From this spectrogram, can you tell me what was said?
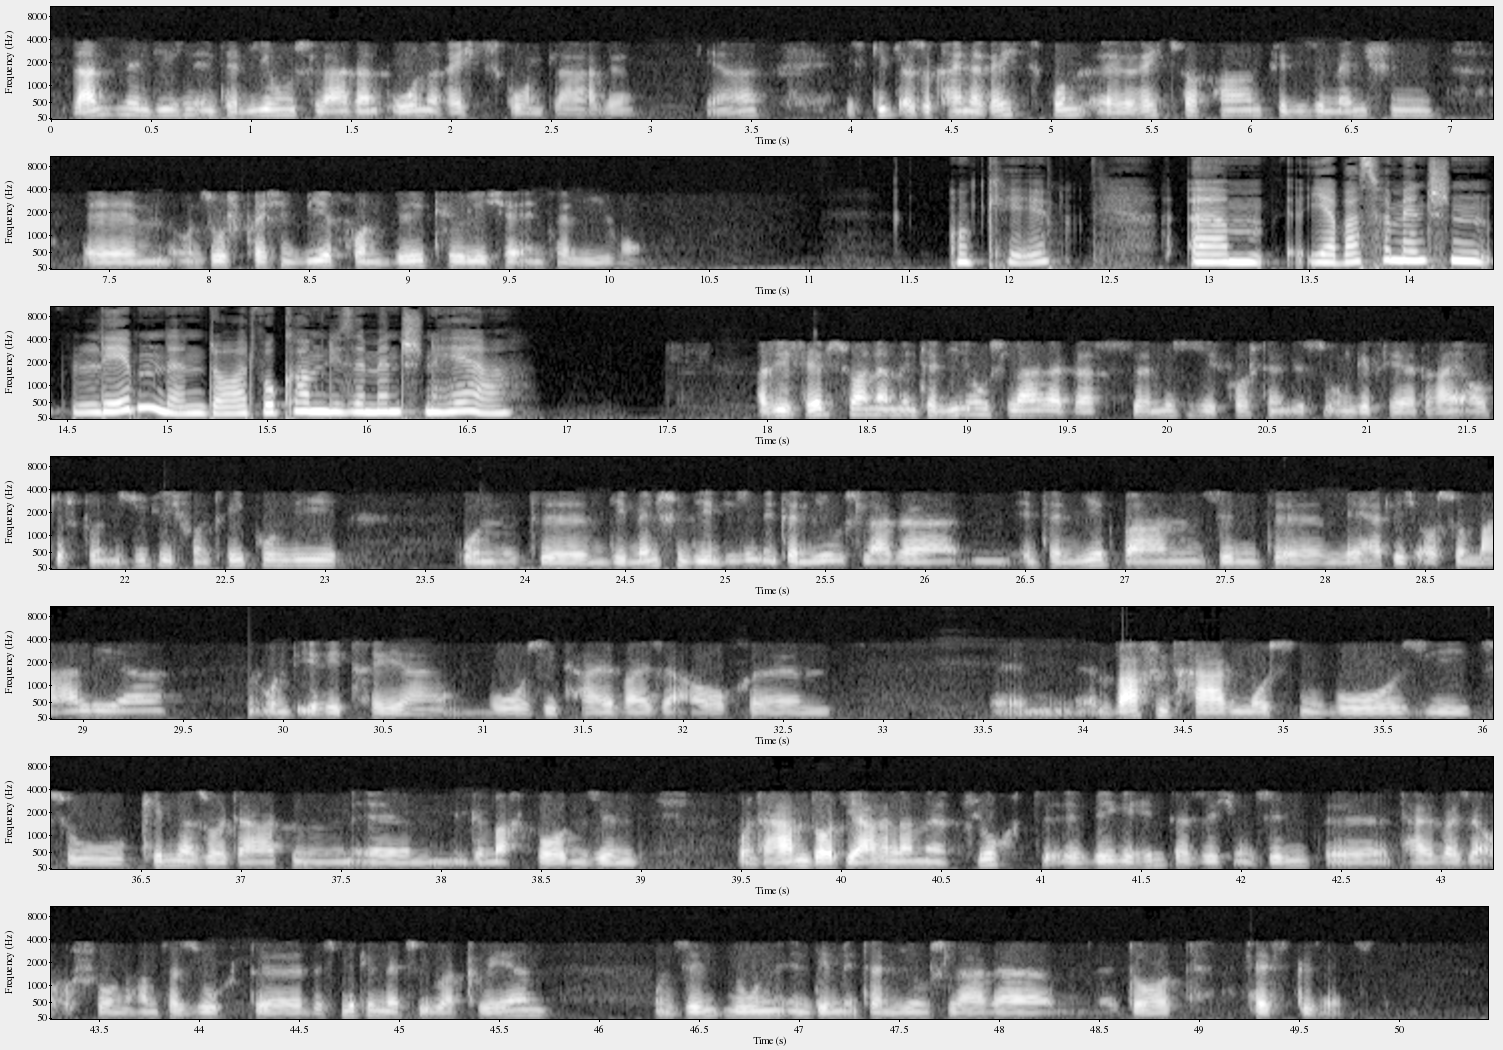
landen in diesen Internierungslagern ohne Rechtsgrundlage. Ja, es gibt also keine Rechtsgrund, äh, Rechtsverfahren für diese Menschen ähm, und so sprechen wir von willkürlicher Internierung. Okay. Ähm, ja, was für Menschen leben denn dort? Wo kommen diese Menschen her? Also ich selbst war in einem Internierungslager, das äh, müssen Sie sich vorstellen, ist ungefähr drei Autostunden südlich von Tripoli. Und äh, die Menschen, die in diesem Internierungslager interniert waren, sind äh, mehrheitlich aus Somalia und Eritrea, wo sie teilweise auch ähm, ähm, Waffen tragen mussten, wo sie zu Kindersoldaten ähm, gemacht worden sind und haben dort jahrelange Fluchtwege hinter sich und sind äh, teilweise auch schon, haben versucht, äh, das Mittelmeer zu überqueren und sind nun in dem Internierungslager dort festgesetzt.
